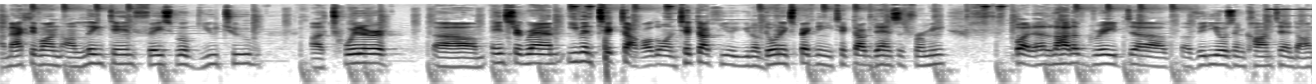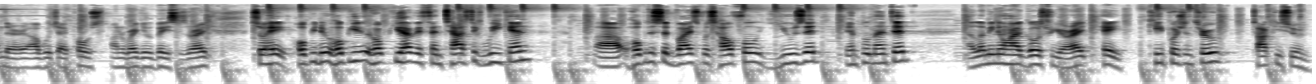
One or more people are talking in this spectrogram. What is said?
I'm active on, on LinkedIn, Facebook, YouTube, uh, Twitter, um, Instagram, even TikTok. Although on TikTok, you, you know, don't expect any TikTok dances from me. But a lot of great uh, uh, videos and content on there, uh, which I post on a regular basis. Right. So hey, hope you do. Hope you hope you have a fantastic weekend. Uh, hope this advice was helpful. Use it, implement it and let me know how it goes for you, all right? Hey, keep pushing through. Talk to you soon.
